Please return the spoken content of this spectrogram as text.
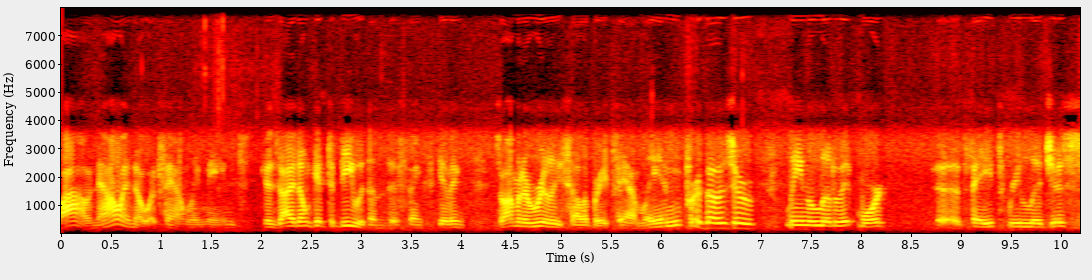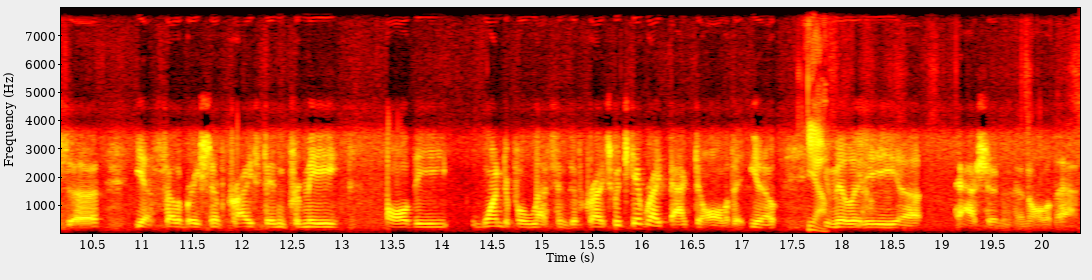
wow, now I know what family means because I don't get to be with them this Thanksgiving. So I'm going to really celebrate family. And for those who lean a little bit more uh, faith, religious, uh, yes, celebration of Christ. And for me, all the wonderful lessons of Christ, which get right back to all of it, you know, yeah. humility, uh, passion and all of that.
